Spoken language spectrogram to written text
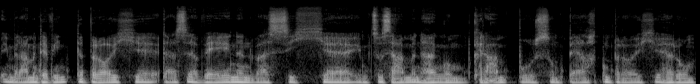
im Rahmen der Winterbräuche das erwähnen, was sich äh, im Zusammenhang um Krampus und Berchtenbräuche herum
